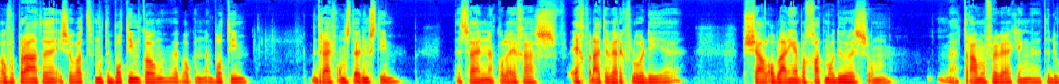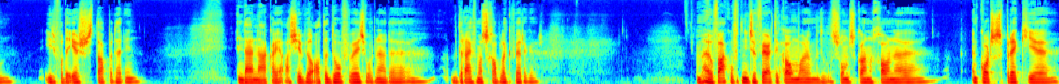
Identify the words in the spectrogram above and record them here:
over praten? Is er wat? Moet een botteam komen? We hebben ook een, botteam, bedrijfondersteuningsteam. Dat zijn collega's echt vanuit de werkvloer die speciale opleiding hebben gehad, modules om traumaverwerking te doen. In ieder geval de eerste stappen daarin. En daarna kan je, als je wil, altijd doorverwezen worden naar de bedrijf maatschappelijk werker. Maar heel vaak hoeft het niet zo ver te komen. Maar ik bedoel, soms kan gewoon eh, een kort gesprekje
